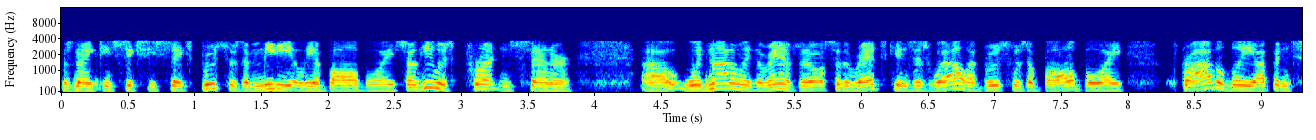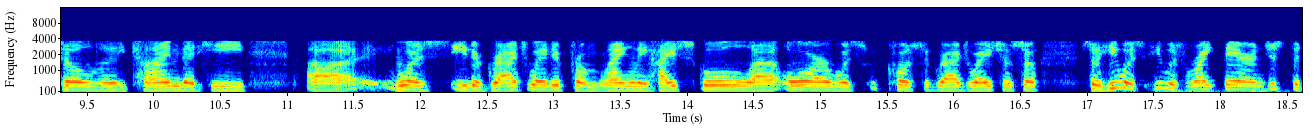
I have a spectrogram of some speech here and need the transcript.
was 1966. Bruce was immediately a ball boy, so he was front and center uh, with not only the Rams but also the Redskins as well. Uh, Bruce was a ball boy probably up until the time that he uh, was either graduated from Langley High School uh, or was close to graduation. So, so he was he was right there, and just the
